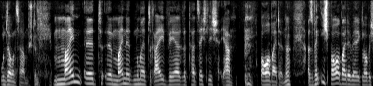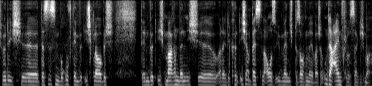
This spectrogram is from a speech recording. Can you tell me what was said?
unter uns haben. Bestimmt. Mein, äh, äh, meine Nummer drei wäre tatsächlich, ja, Bauarbeiter. Ne? Also wenn ich Bauarbeiter wäre, glaube ich, würde ich, äh, das ist ein Beruf, den würde ich, glaube ich, den würde ich machen, wenn ich, äh, oder den könnte ich am besten ausüben, wenn ich besoffen wäre. wahrscheinlich. Unter Einfluss, sag ich mal.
